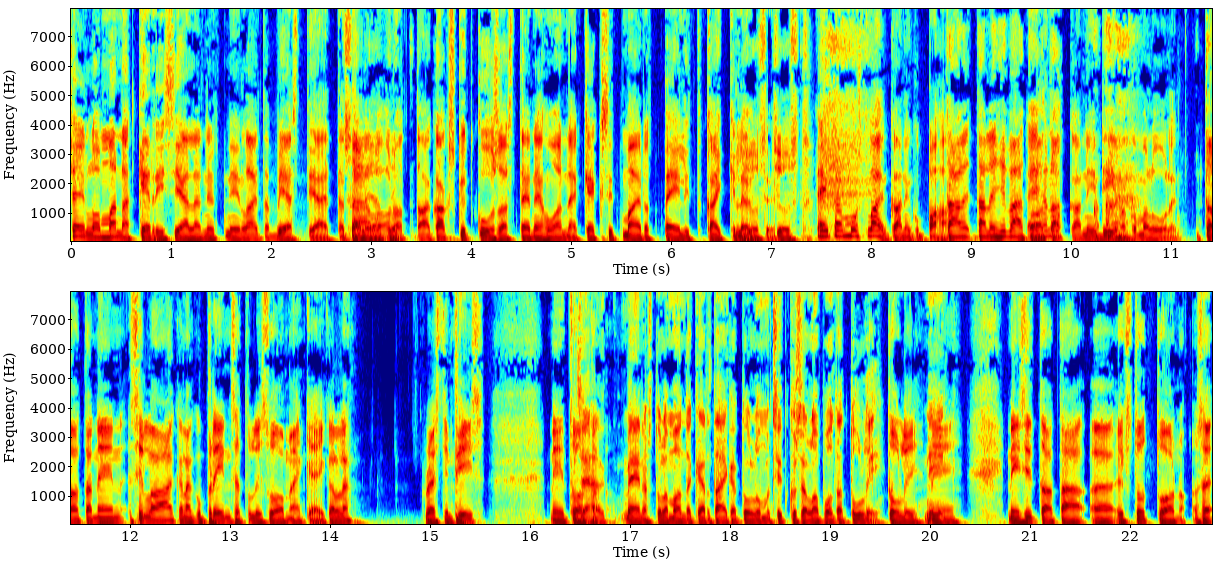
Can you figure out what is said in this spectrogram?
J-Lo manakeri siellä nyt, niin laita viestiä, että Se täällä joku- odottaa 26 asteinen huone, keksit, maidot, peilit, kaikki löytyy. Just, just. Ei tämä musta lainkaan niinku paha. Tää oli, tää oli hyvä Eihän tuota, olekaan niin diiva kuin mä luulin. tuota niin, silloin aikana, kun Prince tuli Suomeen keikalle, rest in peace, niin tuota, Sehän meinasi tulla monta kertaa eikä tullut, mutta sitten kun se lopulta tuli, tuli, Niin. niin, niin, sitten tota, ö, yksi tuttu on se,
